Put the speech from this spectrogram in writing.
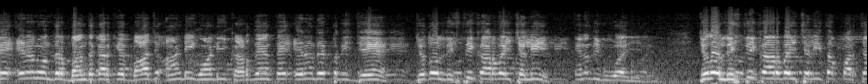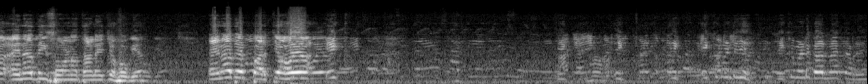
ਤੇ ਇਹਨਾਂ ਨੂੰ ਅੰਦਰ ਬੰਦ ਕਰਕੇ ਬਾਅਦ ਚ ਆਂਢੀ ਗੁਆਂਢੀ ਕੱਢਦੇ ਆ ਤੇ ਇਹਨਾਂ ਦੇ ਭਤੀਜੇ ਆ ਜਦੋਂ ਲਿਖਤੀ ਕਾਰਵਾਈ ਚੱਲੀ, ਇਹਨਾਂ ਦੀ ਬੂਆ ਜੀ ਜਦੋਂ ਲਿਖਤੀ ਕਾਰਵਾਈ ਚੱਲੀ ਤਾਂ ਪਰਚਾ ਇਹਨਾਂ ਦੇ ਹੀ ਥਾਣੇ 'ਚ ਹੋ ਗਿਆ। ਇਹਨਾਂ ਦੇ ਪਰਚਾ ਹੋਇਆ ਇੱਕ ਇੱਕ ਮਿੰਟ ਜੀ, ਇੱਕ ਮਿੰਟ ਗੱਲ ਮੈਂ ਕਰ ਰਿਹਾ।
